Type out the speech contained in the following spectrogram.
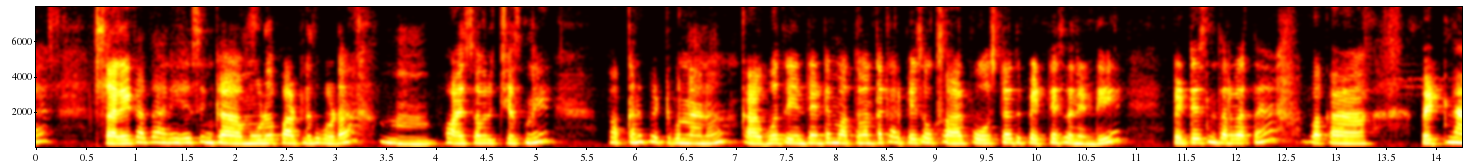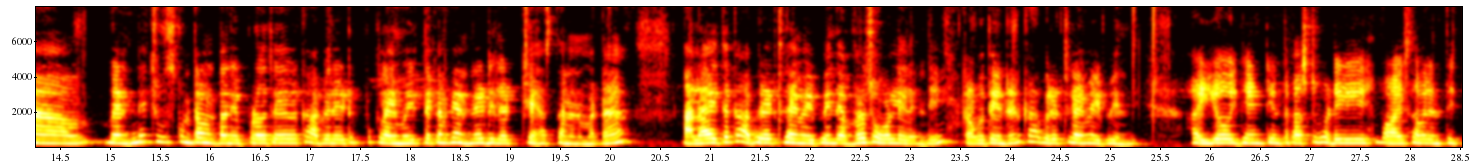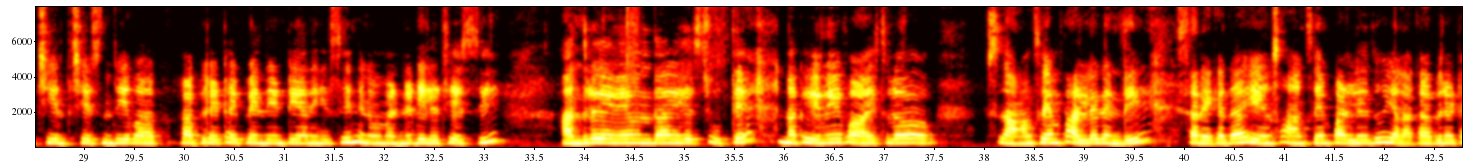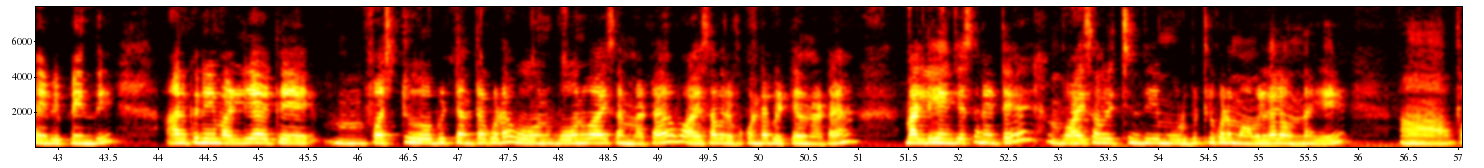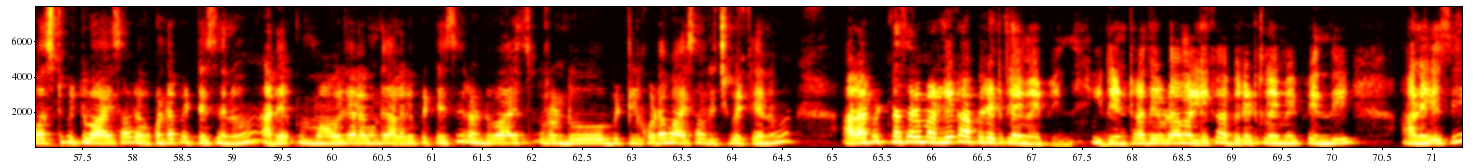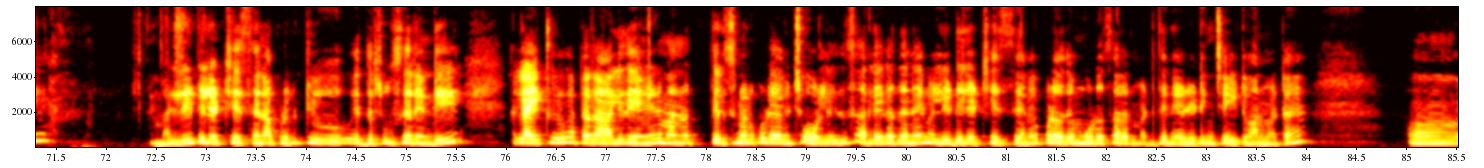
సరే కదా అనేసి ఇంకా మూడో పాటలది కూడా వాయిస్ ఓవర్ ఇచ్చేసుకుని పక్కన పెట్టుకున్నాను. కాకపోతే ఏంటంటే మొత్తం అంతా కలిపేసి ఒకసారి పోస్ట్ అయితే పెట్టేశానండి. పెట్టేసిన తర్వాత ఒక పెట్టిన వెంటనే చూసుకుంటూ ఉంటాను. ఎప్పుడైతే కాపీరైట్ క్లైమ్ అయితే కనుక వెంటనే డిలీట్ చేస్తాను అనమాట అలా అయితే కాపీరైట్ క్లెయిమ్ అయిపోయింది. ఎవరు చూడలేదండి. కాకపోతే ఏంటంటే కాపీరైట్ క్లైమ్ అయిపోయింది. అయ్యో! ఇదేంటి ఇంత కష్టపడి వాయిస్ ఓవర్ ఎంత ఇచ్చి ఎంత చేసింది కాపీరైట్ అయిపోయింది ఏంటి అనేసి నేను వెంటనే డిలీట్ చేసి అందులో ఏమేమి ఉందా అనేసి చూస్తే నాకు ఏమీ వాయిస్లో సాంగ్స్ ఏం పడలేదండి. సరే కదా! ఏం సాంగ్స్ ఏం పడలేదు? ఎలా కాపీరైట్ అయిపోయింది? అనుకుని మళ్ళీ అయితే ఫస్ట్ బిట్ అంతా కూడా ఓన్ ఓన్ వాయిస్ అనమాట వాయిస్ ఓవర్ ఇవ్వకుండా పెట్టామన్నమాట మళ్ళీ ఏం చేశానంటే వాయిస్ ఓవర్ ఇచ్చింది. మూడు బిట్లు కూడా మామూలుగా ఉన్నాయి. ఫస్ట్ బిట్ వాయిస్ ఓవర్ ఇవ్వకుండా పెట్టేశాను. అదే మామూలుగా ఎలా ఉండేది అలాగే పెట్టేసి రెండు వాయిస్ రెండు బిట్లు కూడా వాయిస్ ఓవర్ ఇచ్చి పెట్టాను. అలా పెట్టినా సరే మళ్ళీ కాపీరేట్ క్లెయిమ్ అయిపోయింది. ఇదేంట్రా దేవుడా మళ్ళీ కాపీరేట్ క్లెయిమ్ అయిపోయింది అనేసి మళ్ళీ డిలీట్ చేశాను. అప్పుడు టూ ఇద్దరు చూసారండి. లైక్లు అట్లా రాలేదు ఏమీ. మన తెలిసిన వాళ్ళు కూడా ఏమి చూడలేదు. సర్లే కదనే మళ్ళీ డిలీట్ చేశాను. ఇప్పుడు ఉదయం మూడోసారి అనమాట దీన్ని ఎడిటింగ్ చేయటం అనమాట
